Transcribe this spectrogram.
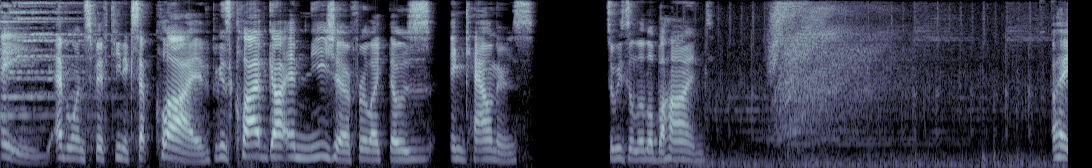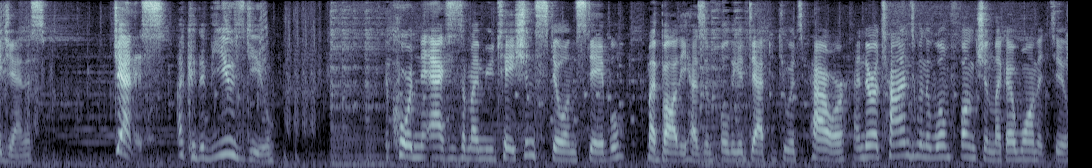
Hey, everyone's 15 except Clive, because Clive got amnesia for like those encounters. So he's a little behind. Oh, hey, Janice. Janice, I could have used you. The coordinate axis of my mutation still unstable. My body hasn't fully adapted to its power, and there are times when it won't function like I want it to.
